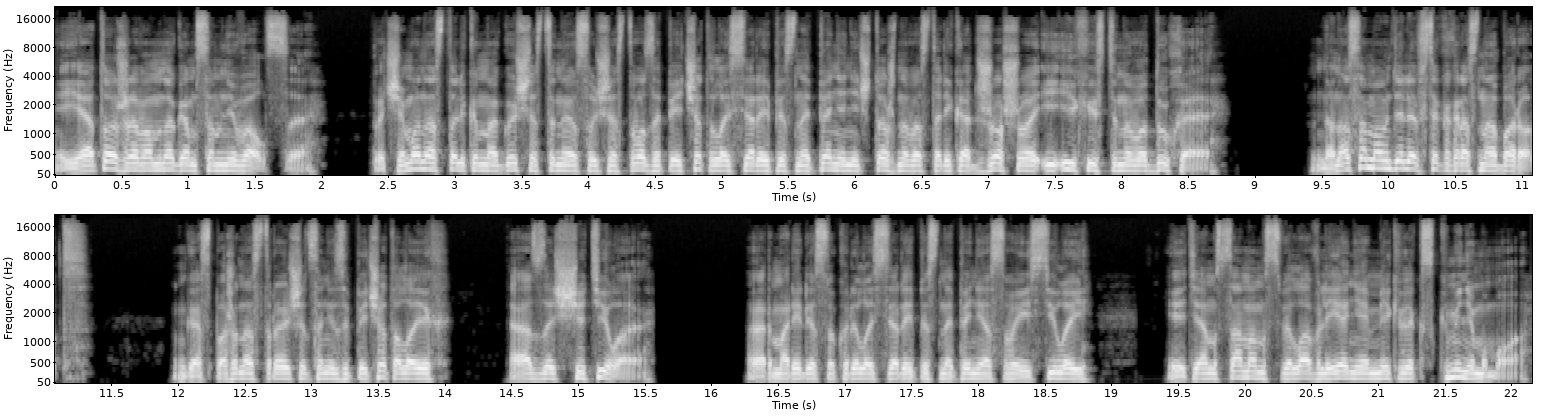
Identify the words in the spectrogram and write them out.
Я тоже во многом сомневался. Почему настолько могущественное существо запечатало серые песнопения ничтожного старика Джошуа и их истинного духа? Но на самом деле все как раз наоборот. Госпожа настройщица не запечатала их, а защитила. Армаририс укрыла серые песнопения своей силой и тем самым свела влияние Миквикс к минимуму.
